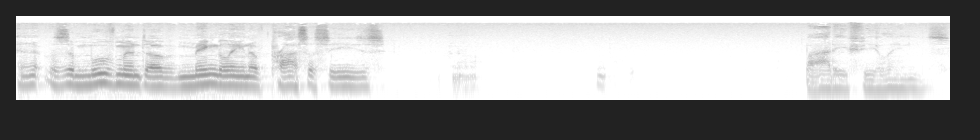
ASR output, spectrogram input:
and it was a movement of mingling of processes body feelings,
